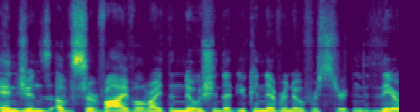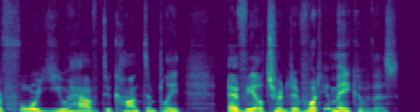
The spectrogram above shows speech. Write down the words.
engines of survival, right? The notion that you can never know for certain, therefore, you have to contemplate every alternative. What do you make of this?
